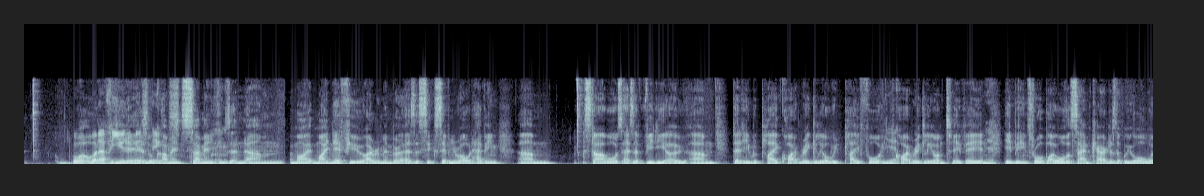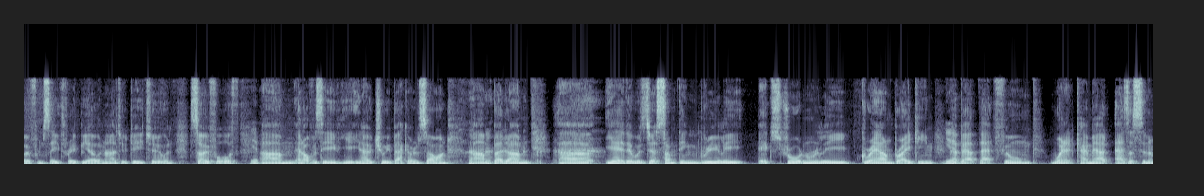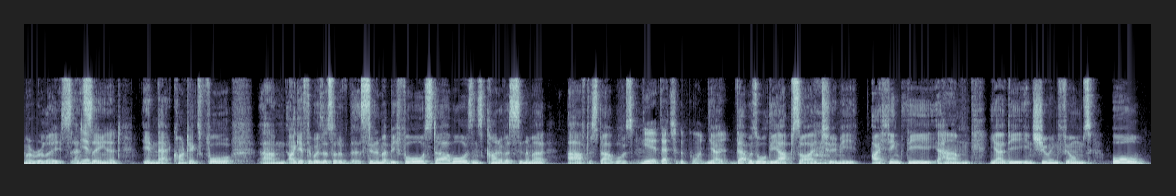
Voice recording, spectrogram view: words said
What, what are for you yeah, the best look, things? I mean, so many things. And um, my my nephew, I remember as a six, seven year old having. Um, Star Wars as a video um, that he would play quite regularly, or we'd play for him quite regularly on TV, and he'd be enthralled by all the same characters that we all were from C3PO and R2D2 and so forth, Yep. um, and obviously you, you know Chewbacca and so on. Um, but um, uh, yeah, there was just something really extraordinarily groundbreaking Yeah. about that film when it came out as a cinema release and Yep. seeing it in that context for um, I guess there was a sort of the cinema before Star Wars and kind of a cinema after Star Wars yeah, that's a good point. you know, that was all the upside to me. I think the um, you know the ensuing films all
